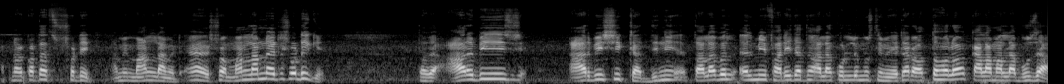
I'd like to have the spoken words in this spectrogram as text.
আপনার কথা সঠিক। আমি মানলাম এটা। হ্যাঁ মানলাম না, এটা সঠিকই। তবে আরবি আরবি শিক্ষা, দিনী তালাবুল এলমি ফারিদাত আলা কুল্লি মুসলিম এটার অর্থ হলো কালাম আল্লাহ বুঝা।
